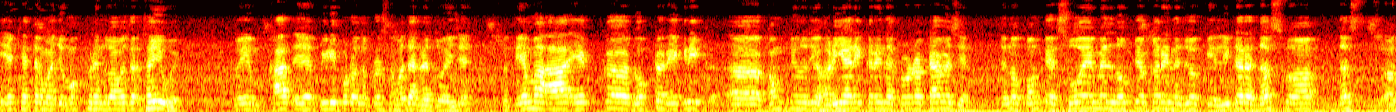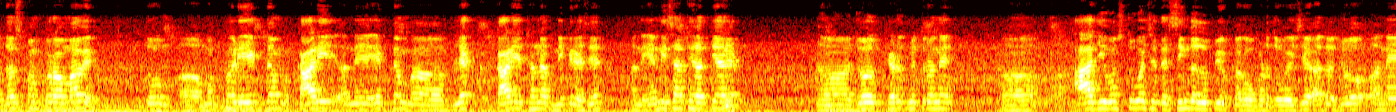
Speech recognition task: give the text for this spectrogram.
એ ખેતરમાં જો મગફળીનું વાવેતર થયું હોય તો એ ખાસ એ પીળી પોટોનો પ્રશ્ન વધારે રહેતો હોય છે. તો તેમાં આ એક ડોક્ટર એગ્રી કંપનીનું જે હરિયારી કરીને પ્રોડક્ટ આવે છે, તેનો પંપે સો એમએલનો ઉપયોગ કરીને જો લીટરે દસ દસ દસ પંપ કરવામાં આવે, તો મગફળી એકદમ કાળી અને એકદમ બ્લેક કાળી ઠનક નીકળે છે. અને એની સાથે અત્યારે જો ખેડૂત મિત્રોને આ જે વસ્તુ હોય છે તે સિંગલ ઉપયોગ કરવો પડતો હોય છે. અથવા જો અને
